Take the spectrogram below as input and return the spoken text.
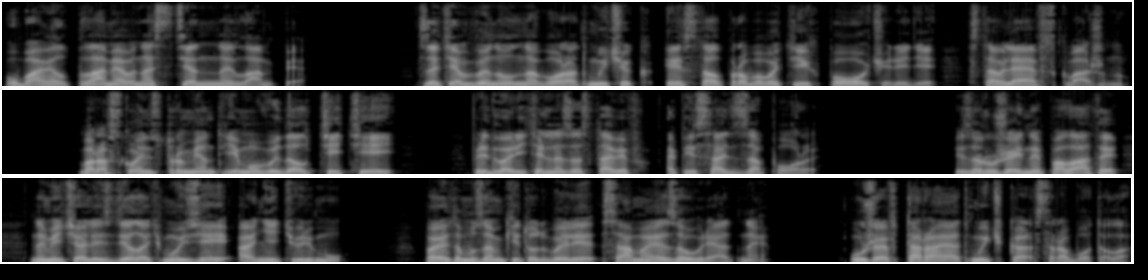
убавил пламя в настенной лампе. Затем вынул набор отмычек и стал пробовать их по очереди, вставляя в скважину. Воровской инструмент ему выдал тетей, предварительно заставив описать запоры. Из оружейной палаты намечали сделать музей, а не тюрьму, поэтому замки тут были самые заурядные. Уже вторая отмычка сработала.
